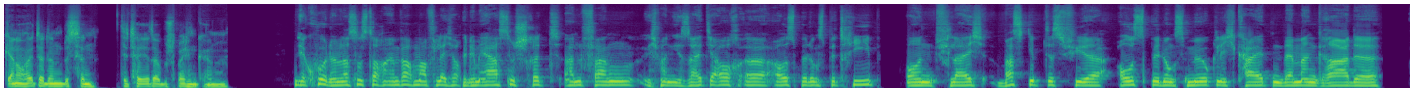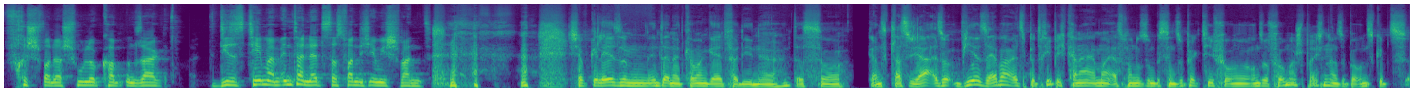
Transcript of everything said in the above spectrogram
gerne heute dann ein bisschen detaillierter besprechen können. Ja, cool. Dann lass uns doch einfach mal vielleicht auch mit dem ersten Schritt anfangen. Ich meine, ihr seid ja auch äh, Ausbildungsbetrieb. Und vielleicht, was gibt es für Ausbildungsmöglichkeiten, wenn man gerade frisch von der Schule kommt und sagt, dieses Thema im Internet, das fand ich irgendwie spannend. ich habe gelesen, im Internet kann man Geld verdienen, ja. Das ist so ganz klassisch. Ja, also wir selber als Betrieb, ich kann ja immer erstmal nur so ein bisschen subjektiv für unsere Firma sprechen. Also bei uns gibt's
